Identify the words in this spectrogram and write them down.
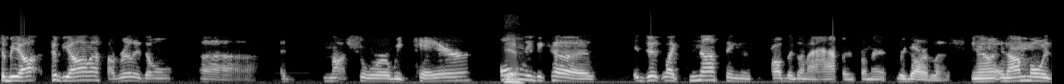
to be to be honest, I really don't. Uh, I'm not sure we care. Yeah. Only because it just like nothing is probably going to happen from it, regardless. You know, and I'm always,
